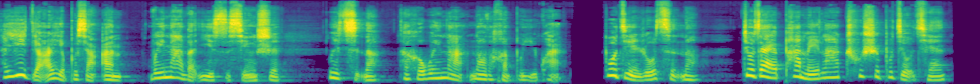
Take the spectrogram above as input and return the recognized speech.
她一点儿也不想按。维娜的意思行事，为此呢，他和维娜闹得很不愉快。不仅如此呢，就在帕梅拉出事不久前，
